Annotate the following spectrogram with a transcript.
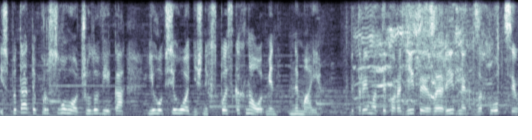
і спитати про свого чоловіка. Його в сьогоднішніх списках на обмін немає. підтримати, порадіти за рідних, за хлопців.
